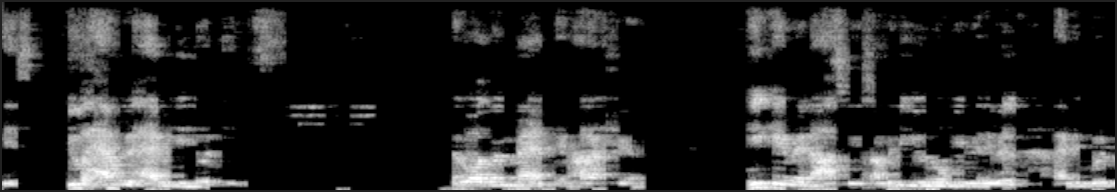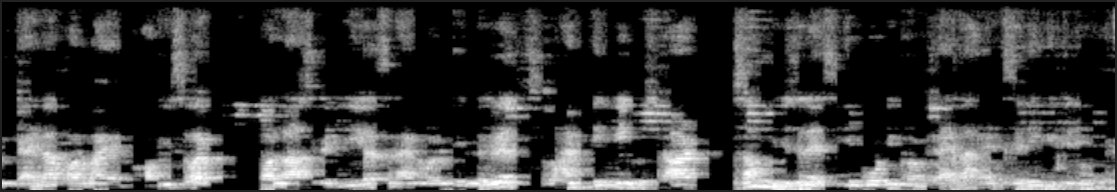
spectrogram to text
this. you have to have it in your genes. There was one man in Maharashtra. He came and asked me, somebody you know me very well. Been going to China for my office work for last 20 years and I'm working very well. So I'm thinking to start some business importing from China and selling it in India.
